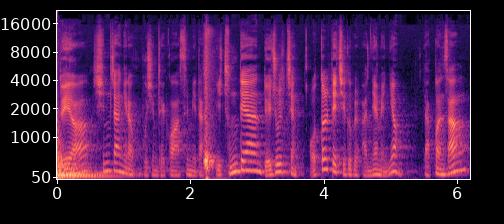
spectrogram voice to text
뇌와 심장이라고 보시면 될 것 같습니다. 이 중대한 뇌졸중 어떨 때 지급을 받냐면요. 약관상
